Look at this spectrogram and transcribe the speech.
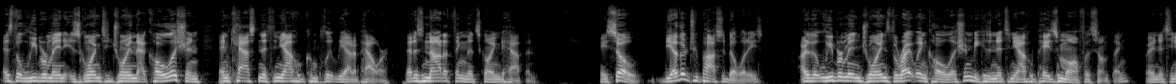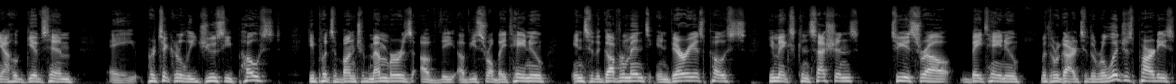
as the Lieberman is going to join that coalition and cast Netanyahu completely out of power. That is not a thing that's going to happen. Okay, so the other two possibilities are that Lieberman joins the right wing coalition because Netanyahu pays him off with something. Right? Netanyahu gives him a particularly juicy post he puts a bunch of members of the of Yisrael Beitenu into the government in various posts. He makes concessions to Yisrael Beitenu with regard to the religious parties.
